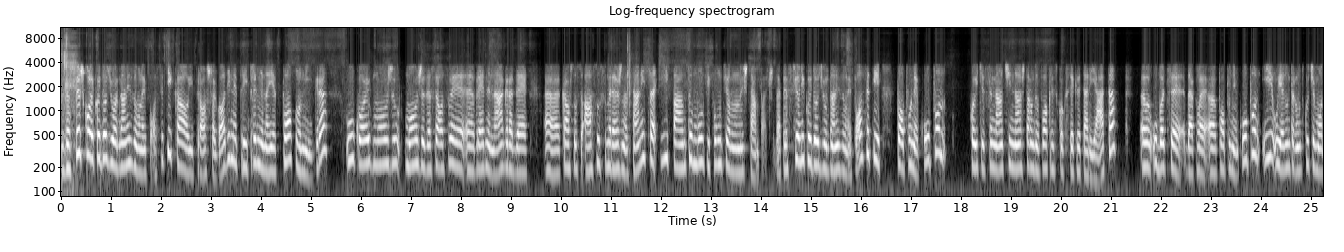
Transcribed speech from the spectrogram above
Za sve škole koje dođu u organizovanoj poseti, kao i prošle godine, pripremljena je poklon igra u kojoj možu, može da se osvoje e, vredne nagrade e, kao što su Asus mrežna stanica i Phantom multifunkcionalni štampač. Dakle, svi oni koji dođu u organizovanoj poseti popune kupon koji će se naći na štandu pokrenjskog sekretarijata E, ubace dakle e, popunjen kupon i u jednom trenutku ćemo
